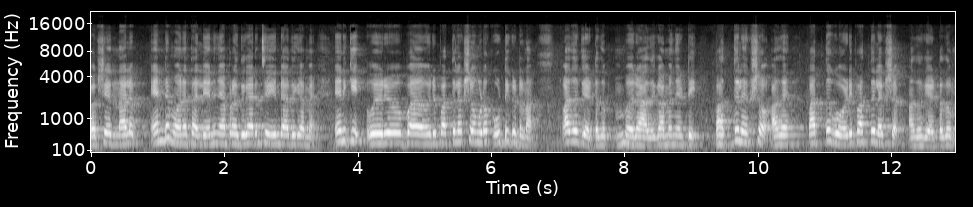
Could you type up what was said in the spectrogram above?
പക്ഷെ എന്നാലും എന്റെ മോനെ തല്ലിയതിന് ഞാൻ പ്രതികാരം ചെയ്യേണ്ട അധികമേ എനിക്ക് ഒരു ഒരു പത്ത് ലക്ഷം കൂടെ കൂട്ടിക്കിട്ടണം. അത് കേട്ടതും രാധികാമ്മ ഞെട്ടി. പത്ത് ലക്ഷം അതെ പത്ത് കോടി പത്ത് ലക്ഷം. അത് കേട്ടതും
